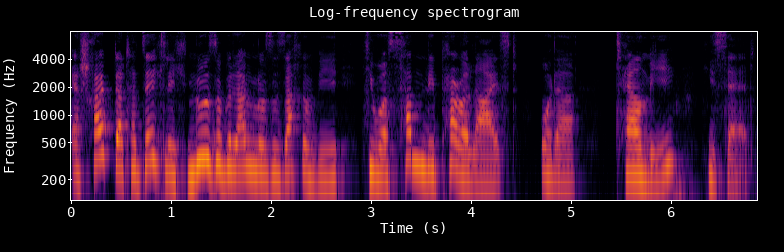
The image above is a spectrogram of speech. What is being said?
Er schreibt da tatsächlich nur so belanglose Sachen wie He was suddenly paralyzed oder Tell me, he said.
